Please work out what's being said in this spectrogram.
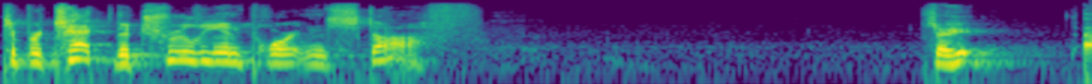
to protect the truly important stuff. So, uh,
